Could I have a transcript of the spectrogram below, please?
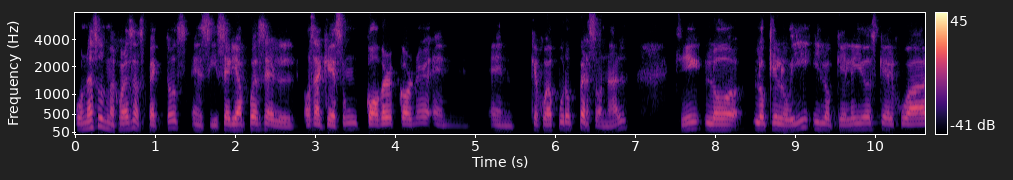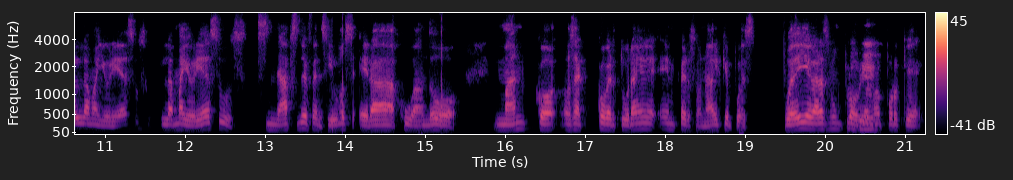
uno de sus mejores aspectos en sí sería pues el, o sea, que es un cover corner en, en que juega puro personal, Sí, lo, lo, que lo vi y lo que he leído es que él jugaba la mayoría de sus, la mayoría de sus snaps defensivos era jugando man, o sea, cobertura en, personal que pues puede llegar a ser un problema porque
